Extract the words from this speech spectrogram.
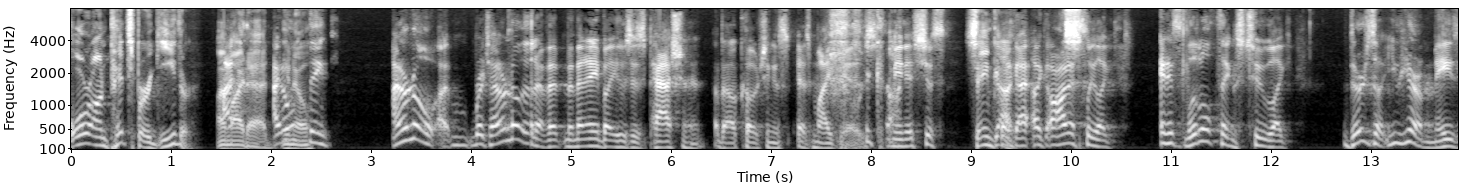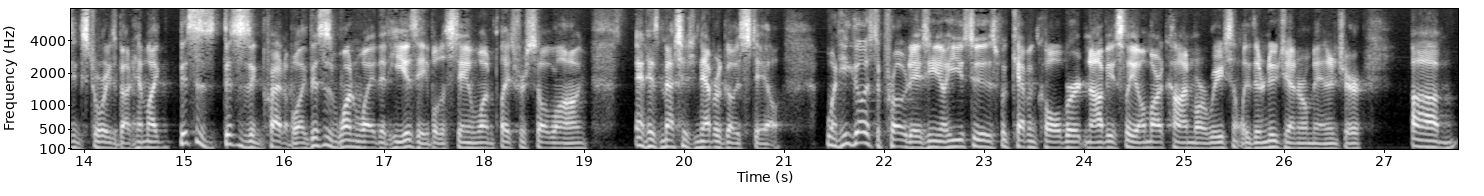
or on Pittsburgh either. I, might add. I don't you know? think I don't know, uh, Rich. I don't know that I've met anybody who's as passionate about coaching as, as Mike oh is. Oh I mean, it's just same guy. Like, I, like honestly, like, and it's little things too. Like, there's a you hear amazing stories about him. Like, this is this is incredible. Like, this is one way that he is able to stay in one place for so long, and his message never goes stale. When he goes to pro days, you know, he used to do this with Kevin Colbert and obviously Omar Khan more recently, their new general manager. Um,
